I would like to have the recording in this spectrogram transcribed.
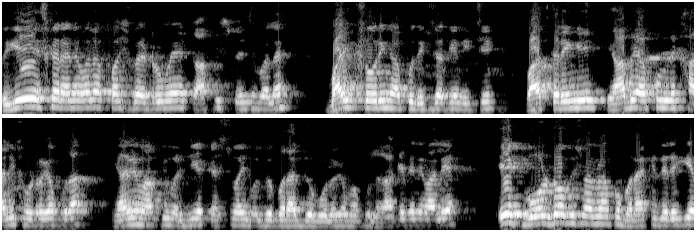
तो ये इसका रहने वाला फ़र्स्ट बेडरूम है, काफ़ी स्पेसेबल है। व्हाइट फ्लोरिंग आपको दिख जाती है नीचे। बात करेंगे, यहाँ भी आपको हमने खाली छोड़ रखा पूरा। यहाँ भी हम आपकी मर्ज़ी है कस्टमाइज वॉलपेपर आप जो बोलोगे हम आपको लगा के देने वाले हैं। एक वॉलड्रॉप इसमें हमने आपको बना के दे रखी है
